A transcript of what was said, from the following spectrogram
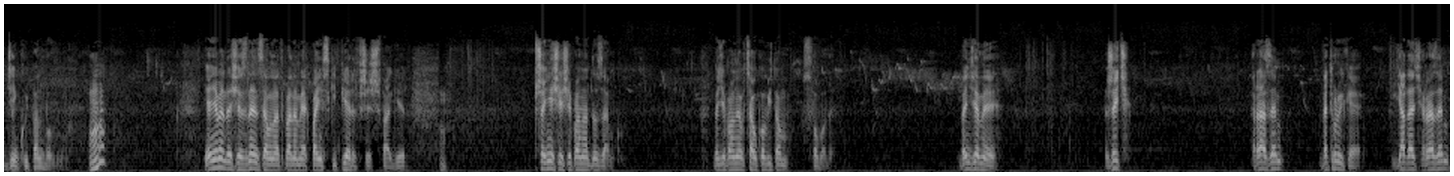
dziękuj pan Bogu. Hmm? Ja nie będę się znęcał nad panem jak pański pierwszy szwagier. Przeniesie się pana do zamku. Będzie pan miał całkowitą swobodę. Będziemy żyć razem, we trójkę, jadać razem,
